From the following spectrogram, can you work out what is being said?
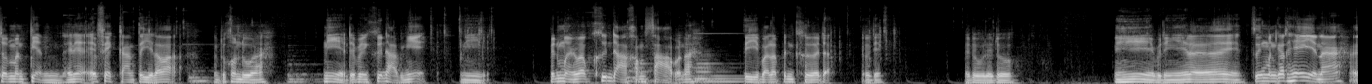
จนมันเปลี่ยนไอเนี้ยเอฟเฟกต์การตีแล้วอะทุกคนดูนะ นี่จะเป็นขึ้นดาบอย่างงี้ นี่ เป็นเหมือนแบบขึ้นดาบคำสาบอะนะ ตีไปแล้วเป็นเคิร์ดอะดูดิไปดูไปดู นี่เป็นอย่างนี้เลย ซึ่งมันก็เท่อยู่นะ เอ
